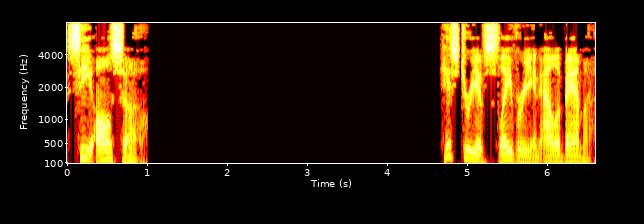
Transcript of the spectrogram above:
See also. History of slavery in Alabama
